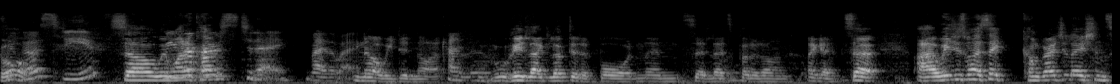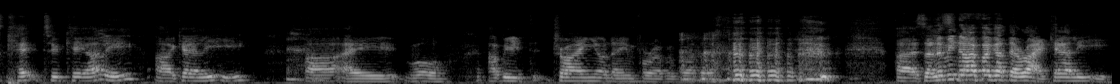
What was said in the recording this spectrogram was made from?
So Cool. go, Steve. So we, We, want to come. today, by the way. No, we did not. Kind of. We like looked at a board and then said, "Let's put it on." Okay, so uh, we just want to say congratulations K- to Keali, uh, Keali. Uh, I will. I'll be trying your name forever, brother. uh, so let me know if I got that right, Keali.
